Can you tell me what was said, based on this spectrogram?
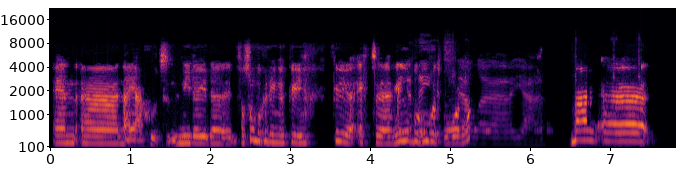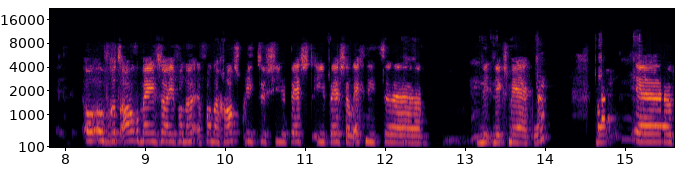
En nou ja, goed. Niet dat je de, van sommige dingen kun je, kun je echt heel beroerd worden. Ja. Maar over het algemeen zal je van een, van een graspriet tussen je, pest, je pesto echt niet, niks merken. Maar uh,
